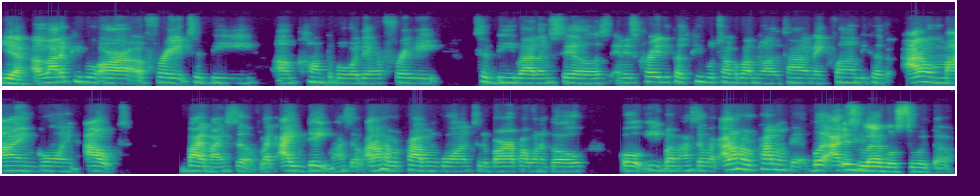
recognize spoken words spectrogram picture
Yeah. A lot of people are afraid to be uncomfortable or they're afraid to be by themselves. And it's crazy because people talk about me all the time and make fun because I don't mind going out by myself. Like I date myself. I don't have a problem going to the bar if I want to go go eat by myself. Like I don't have a problem with that. But I it's levels to it though.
